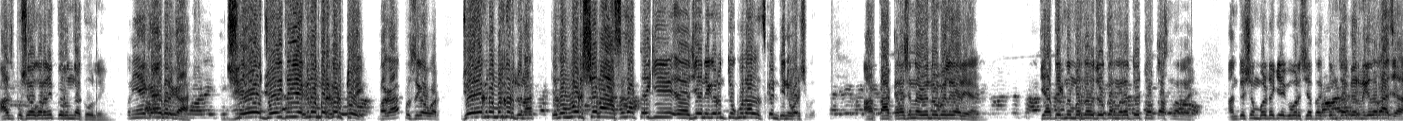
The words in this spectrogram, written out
आज पुसेगावकरांनी करून दाखवलंय. पण हे काय बरं का जो जो इथे एक नंबर करतोय बघा पुसेगावकर जो एक नंबर करतो ना त्याचं वर्ष ना असं जातंय की जेणेकरून तो गुलालच कंटिन्यू वर्षभर. आता अकराशे नव्याण्णव बैलगाडी आहे. त्यात एक नंबरचा जो करणार आहे तो टॉप असणार आहे. आणि तो शंभर टक्के एक वर्ष आता तुमच्या गर्णिकेचा राजा.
